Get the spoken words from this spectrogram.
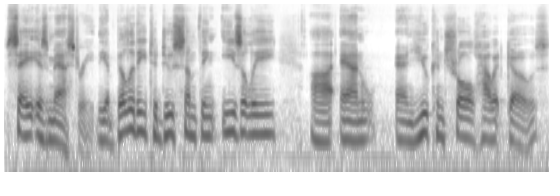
say is mastery, the ability to do something easily, uh, and and you control how it goes.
